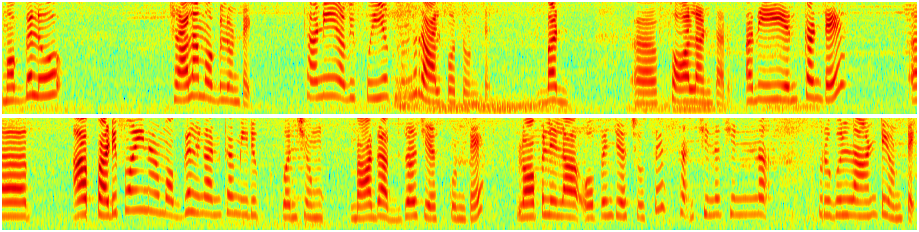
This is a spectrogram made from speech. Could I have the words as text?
మొగ్గలు చాలా మొగ్గలు ఉంటాయి కానీ అవి పుయ్యక ముందు రాలిపోతుంటాయి. బడ్ ఫాల్ అంటారు. అది ఎందుకంటే ఆ, పడిపోయిన మొగ్గలు కనుక మీరు కొంచెం బాగా అబ్జర్వ్ చేసుకుంటే లోపల ఇలా ఓపెన్ చేసి చూస్తే చిన్న చిన్న పురుగులు లాంటివి ఉంటాయి.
